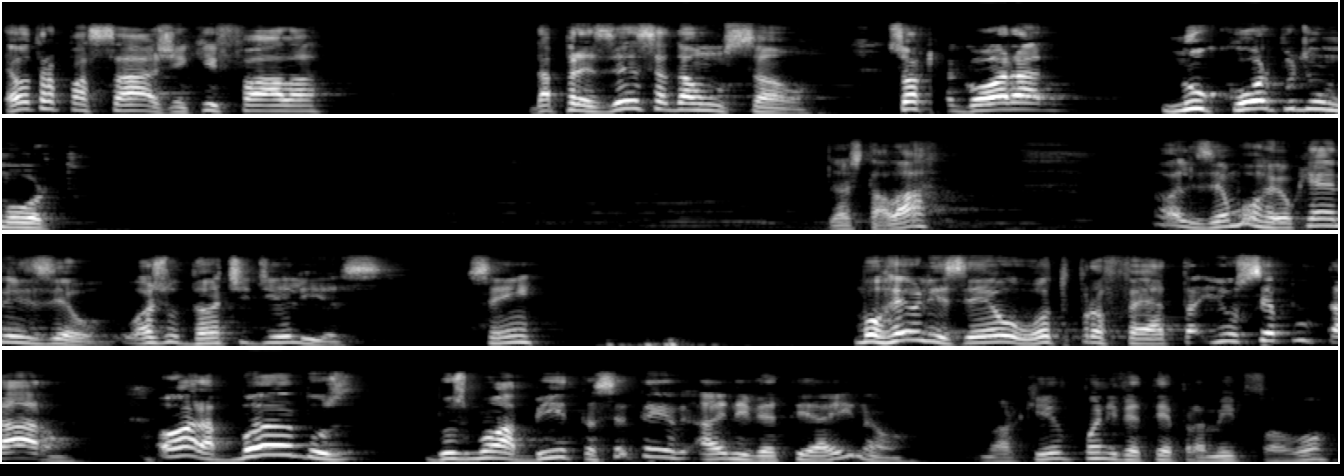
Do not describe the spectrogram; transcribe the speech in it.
É outra passagem que fala da presença da unção, só que agora no corpo de um morto. Já está lá? Eliseu morreu. Quem era Eliseu? O ajudante de Elias. Sim. Morreu Eliseu, outro profeta, e o sepultaram. Ora, bandos dos Moabitas. Você tem a NVT aí? Não no arquivo. Põe NVT para mim, por favor.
